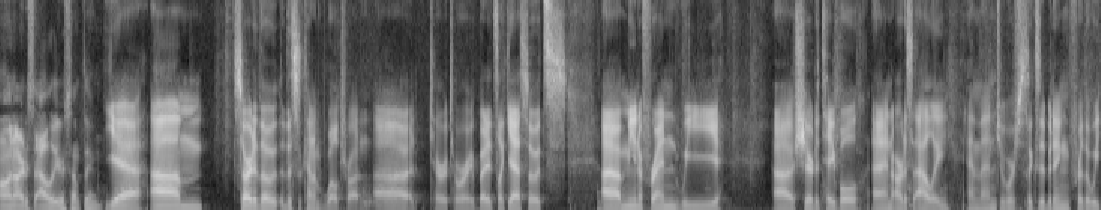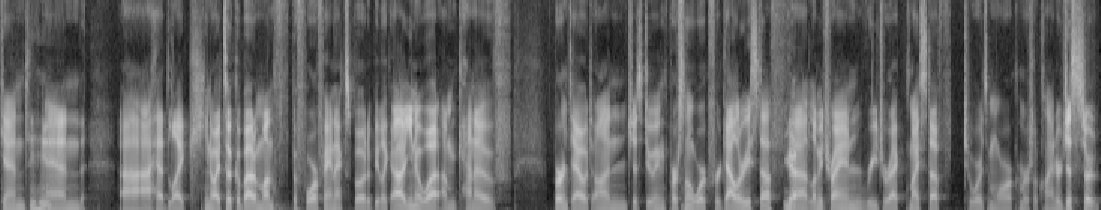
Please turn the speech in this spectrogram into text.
on Artist Alley or something? Yeah. Um sorry to though this is kind of well trodden uh territory, but it's like yeah, so it's uh me and a friend we uh, shared a table at artist alley and then we're just exhibiting for the weekend Mhm. and uh, I had like you know I took about a month before Fan Expo to be like ah you know what I'm kind of burnt out on just doing personal work for gallery stuff Yeah. uh, let me try and redirect my stuff towards a more commercial client or just sort of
